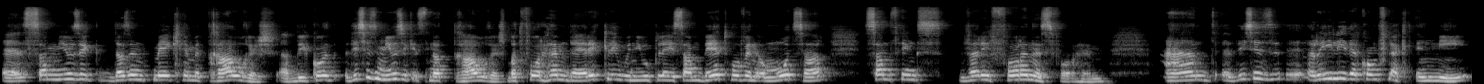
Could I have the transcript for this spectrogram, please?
uh, some music doesn't make him traurig uh, because this is music it's not traurig but for him directly when you play some beethoven or mozart something's very foreignness for him and this is uh, really the conflict in me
